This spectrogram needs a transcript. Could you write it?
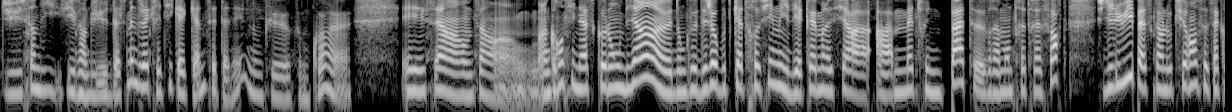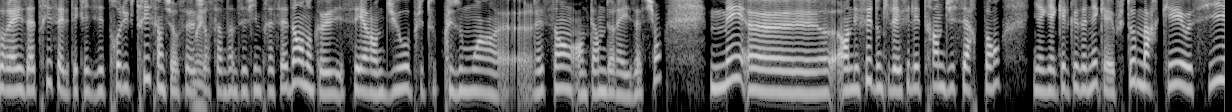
du syndic, enfin, du, de la semaine de la critique à Cannes cette année. Donc, comme quoi. et c'est un, c'est un, un grand cinéaste colombien. donc, déjà au bout de quatre films, il a quand même réussi à, à mettre une patte vraiment très très forte. Je dis lui parce qu'en l'occurrence, sa co-réalisatrice, elle était créditée de productrice hein, sur, ce- Oui. sur certains de ses films précédents. Donc, euh, c'est un duo plutôt plus ou moins euh, récent en termes de réalisation. Mais euh, en effet, donc il avait fait Trains du Serpent il y a, il y a quelques années qui avait plutôt marqué aussi.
